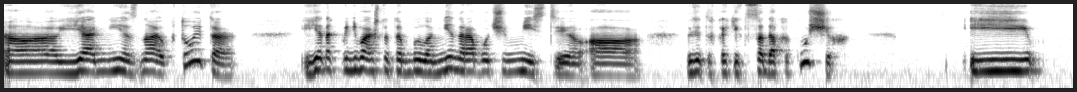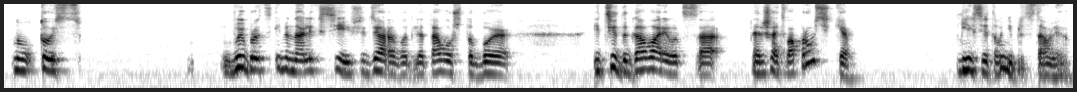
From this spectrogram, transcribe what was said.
Я не знаю, кто это. Я так понимаю, что это было не на рабочем месте, а где-то в каких-то садах и кущах. И, ну, то есть выбрать именно Алексея Федярова для того, чтобы идти договариваться решать вопросики. Я себе этого не представляю.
